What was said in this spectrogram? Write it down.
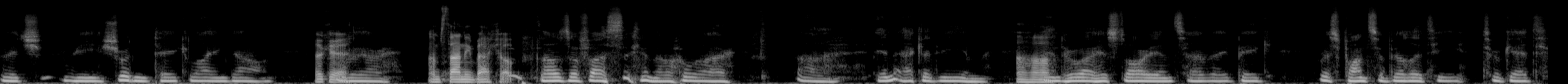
which we shouldn't take lying down. Okay. Where I'm standing back up. those of us, you know, who are uh, in academe Uh huh. and who are historians have a big responsibility to get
